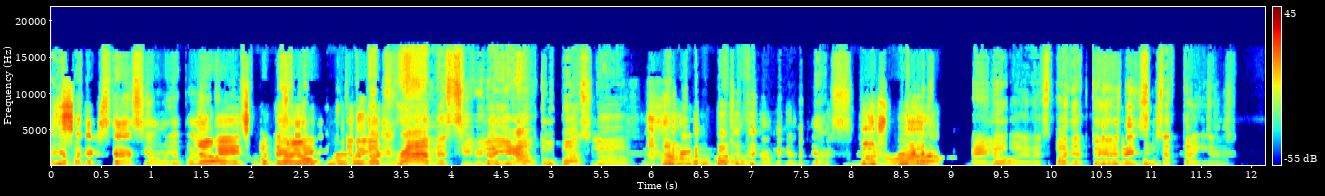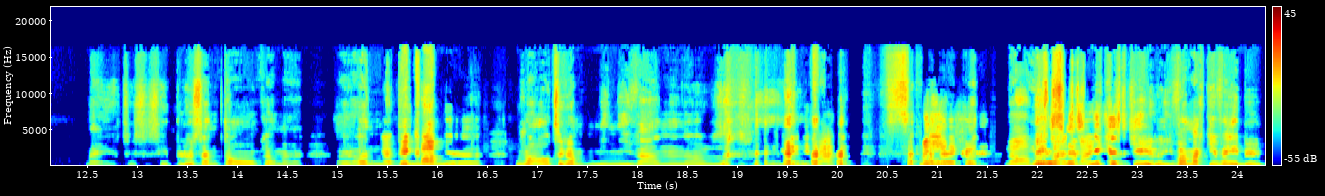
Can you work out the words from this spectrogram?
Il n'y a pas d'excitation, il n'y a pas de. Non, c'est pas de Toyota Echo, c'est un Dodge Ram. Si lui-là, il rentre au poste, là. Oui, mais il faut pas 50 000 Dodge Ram. Ben là, c'est pas une Toyota Echo certain. Ben, c'est plus, un ton comme un un Hyundai, euh, genre, tu sais, comme minivan. minivan. mais écoute, non, mais qu'est-ce qu'il est, là? Il va marquer 20 buts,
